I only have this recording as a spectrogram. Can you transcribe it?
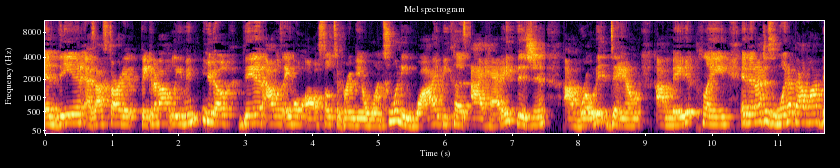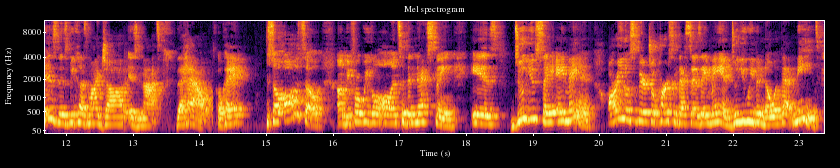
And then as I started thinking about leaving, you know, then I was able also to bring in 120. Why? Because I had a vision. I wrote it down. I made it plain. And then I just went about my business because my job is not the how. Okay. So also, um, before we go on to the next thing is, do you say amen? Are you a spiritual person that says amen? Do you even know what that means?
